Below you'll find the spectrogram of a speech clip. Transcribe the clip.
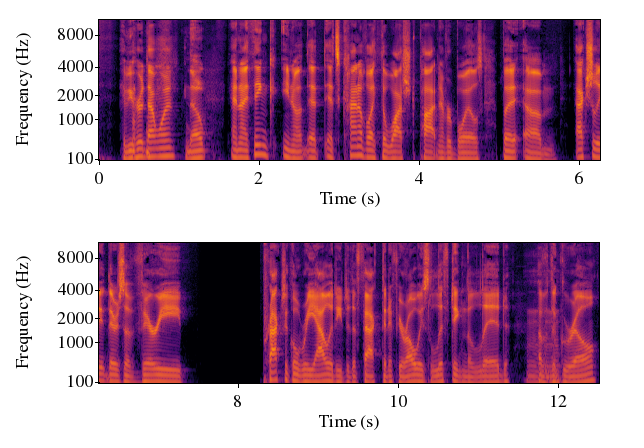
Have you heard that one? Nope. And I think you know that it's kind of like the watched pot never boils, but um, actually, there's a very practical reality to the fact that if you're always lifting the lid of the grill,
